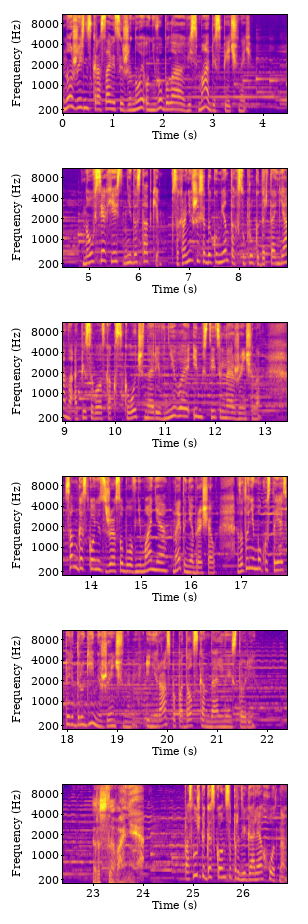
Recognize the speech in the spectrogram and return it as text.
Но жизнь с красавицей женой у него была весьма обеспеченной. Но у всех есть недостатки. В сохранившихся документах супруга Д'Артаньяна описывалась как склочная, ревнивая и мстительная женщина. Сам Гасконец же особого внимания на это не обращал, зато не мог устоять перед другими женщинами и не раз попадал в скандальные истории. Расставание. По службе Гасконца продвигали охотно.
